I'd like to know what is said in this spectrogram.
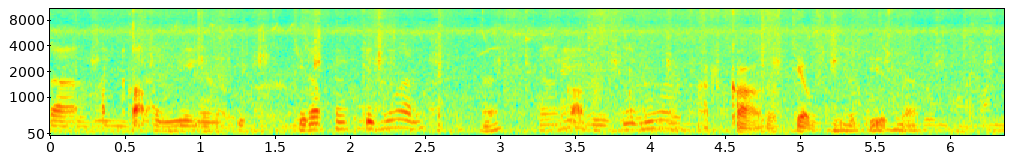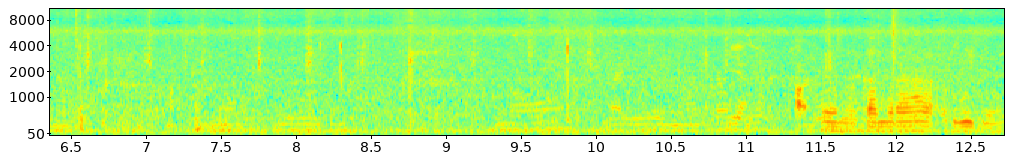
សាកក់ពងាកជីរកជិះហ្នឹងកក់ពងាកហ្នឹងអត់កក់ទៅជិះគ្នាទៀតបាទកាមេរ៉ារួចហ្នឹង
